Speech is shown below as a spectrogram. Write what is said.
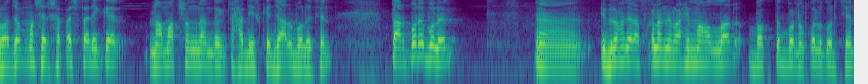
রজব মাসের সাতাশ তারিখের নামাজ সংক্রান্ত একটা হাদিসকে জাল বলেছেন। তারপরে বলেন ইব্রাহিম আসকালাম রাহিমাহল্লার বক্তব্য নকল করছেন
